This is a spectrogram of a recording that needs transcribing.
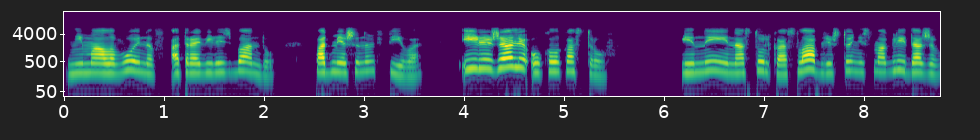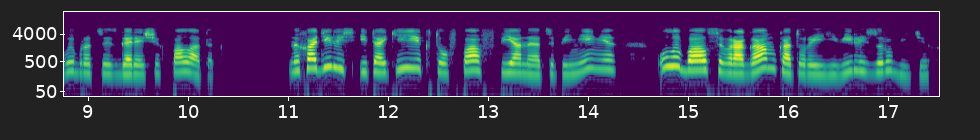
Немало воинов отравились банду, подмешанным в пиво, и лежали около костров. Иные настолько ослабли, что не смогли даже выбраться из горящих палаток. Находились и такие, кто, впав в пьяное оцепенение, улыбался врагам, которые явились зарубить их.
